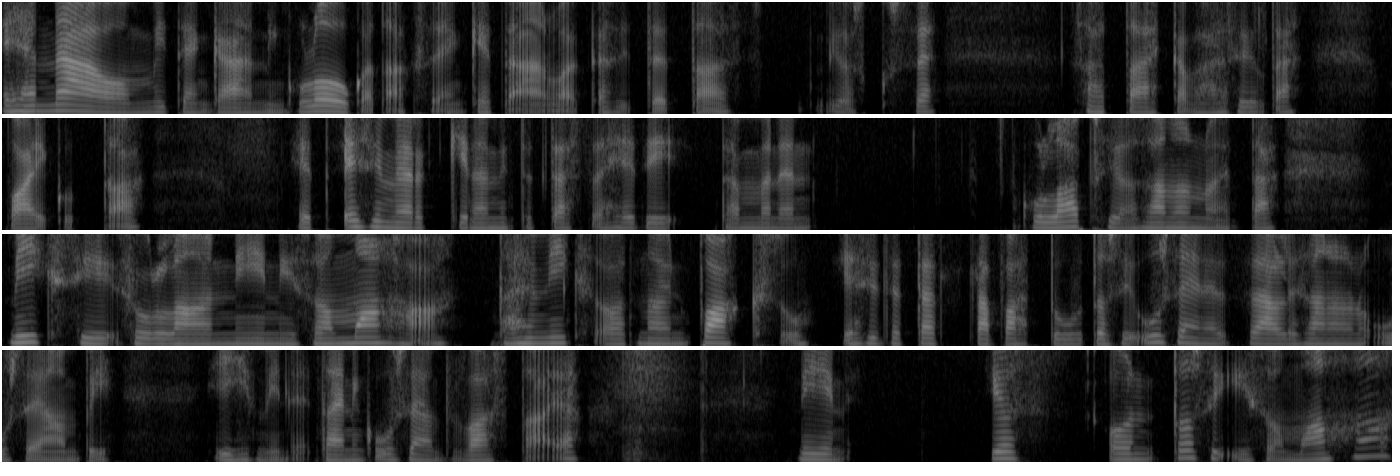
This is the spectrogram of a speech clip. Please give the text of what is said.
eihän nämä ole mitenkään niin kuin loukatakseen ketään, vaikka sitten taas joskus se saattaa ehkä vähän siltä vaikuttaa. Et esimerkkinä nyt tästä heti tämmöinen, kun lapsi on sanonut, että miksi sulla on niin iso maha, tai miksi oot noin paksu, ja sitten tätä tapahtuu tosi usein, että tätä oli sanonut useampi ihminen, tai niin kuin useampi vastaaja, niin jos on tosi iso maha,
